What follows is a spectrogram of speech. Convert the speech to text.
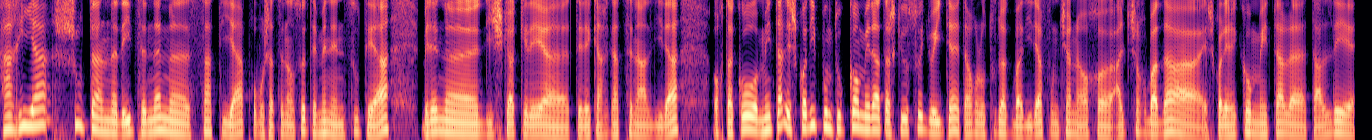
harria sutan deitzen den uh, zatia, proposatzen hau zuet, hemen entzutea, beren uh, diskak ere uh, telekargatzen aldira, hortako metaleskuadi.com erat aski duzu joaitea eta hor loturak badira, funtsan hor uh, altxor bat da eskualeriko metal talde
